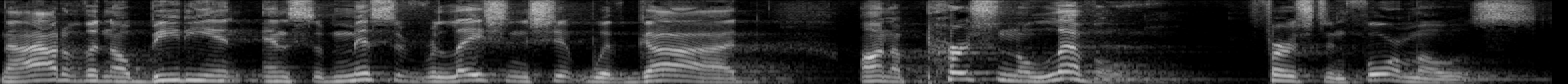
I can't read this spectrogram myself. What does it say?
Now, out of an obedient and submissive relationship with God on a personal level, first and foremost,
